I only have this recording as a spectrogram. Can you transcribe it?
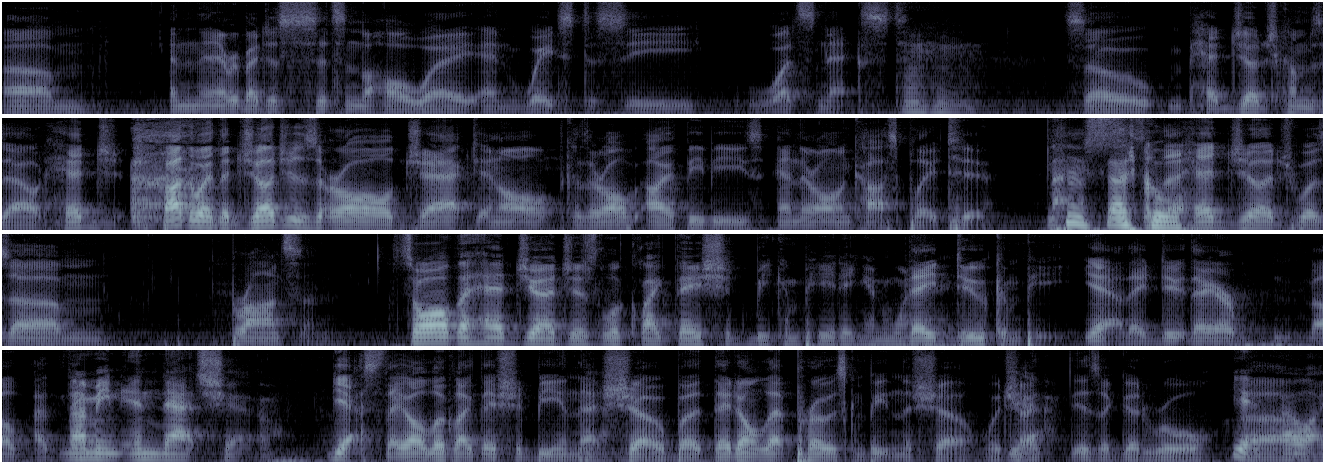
Um, and then everybody just sits in the hallway and waits to see what's next. Mhm. So head judge comes out. Head. ju- By the way, the judges are all jacked and all because they're all IFBBs and they're all in cosplay too. That's So cool. the head judge was um, Bronson. So all the head judges look like they should be competing and winning. They do compete. Yeah, they do. They are. Well, I, think, I mean, in that show. yes, they all look like they should be in that show, but they don't let pros compete in the show, which I, is a good rule. Yeah, I Um, like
